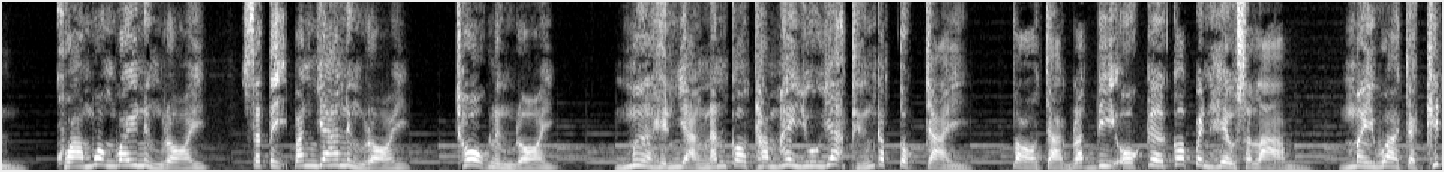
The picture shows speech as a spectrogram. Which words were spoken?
5,000 ความว่องไว 100 สติปัญญา100โชค100เมื่อเห็นอย่างนั้นก็ทำให้ยูยะถึงกับตกใจ ต่อจากบลัดดี้โอเกอร์ก็เป็นเฮลสลาม ไม่ว่าจะคิด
